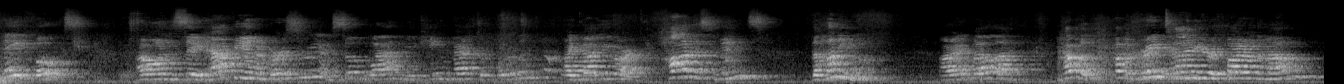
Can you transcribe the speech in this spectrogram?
Hey, folks! I wanted to say happy anniversary. I'm so glad you came back to Portland. I got you our hottest wings, the honeymoon. All right, well, uh, have a have a great time here at Fire on the Mountain.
